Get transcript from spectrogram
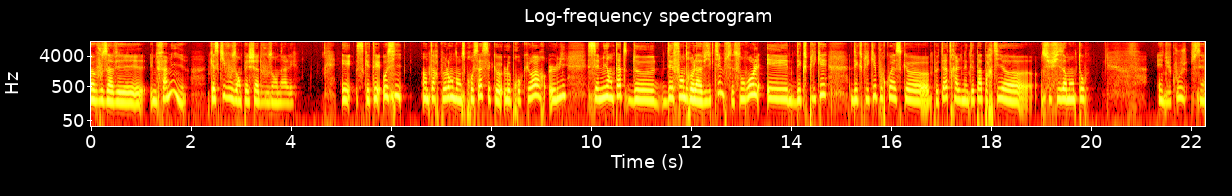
Euh, vous avez une famille. Qu'est-ce qui vous empêchait de vous en aller? Et ce qui était aussi interpellant dans ce procès, c'est que le procureur, lui, s'est mis en tête de défendre la victime, c'est son rôle, et d'expliquer, d'expliquer pourquoi est-ce que peut-être elle n'était pas partie euh, suffisamment tôt. Et du coup, c'est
